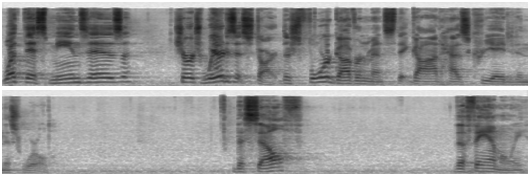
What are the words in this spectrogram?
What this means is, church, where does it start? There's four governments that God has created in this world the self, the family,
